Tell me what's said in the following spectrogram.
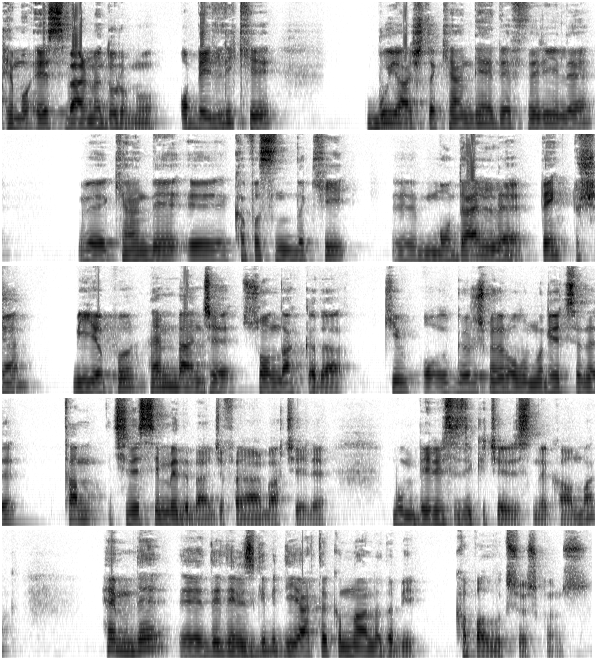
Hem o es verme durumu. O belli ki bu yaşta kendi hedefleriyle ve kendi e, kafasındaki e, modelle denk düşen bir yapı hem bence son dakikada ki o görüşmeler olumlu geçse de tam içine sinmedi bence Fenerbahçe ile bu belirsizlik içerisinde kalmak. Hem de e, dediğiniz gibi diğer takımlarla da bir kapalılık söz konusu.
